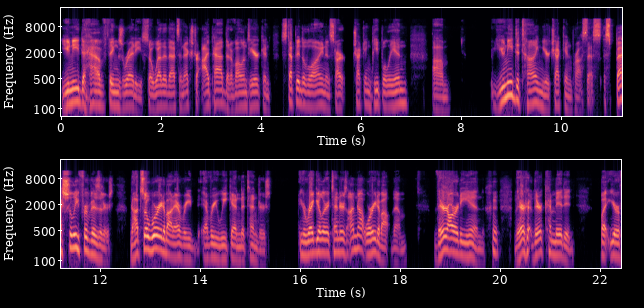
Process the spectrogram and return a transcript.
you need to have things ready. So whether that's an extra iPad that a volunteer can step into the line and start checking people in, um, you need to time your check-in process, especially for visitors. Not so worried about every every weekend attenders. Your regular attenders, I'm not worried about them. They're already in. they're they're committed. But your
